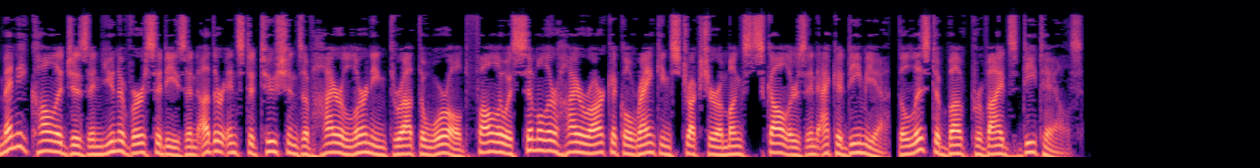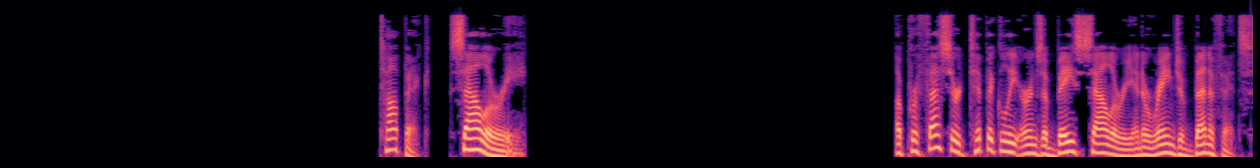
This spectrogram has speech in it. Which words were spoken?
Many colleges and universities and other institutions of higher learning throughout the world follow a similar hierarchical ranking structure amongst scholars in academia. The list above provides details. Topic: Salary A professor typically earns a base salary and a range of benefits.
